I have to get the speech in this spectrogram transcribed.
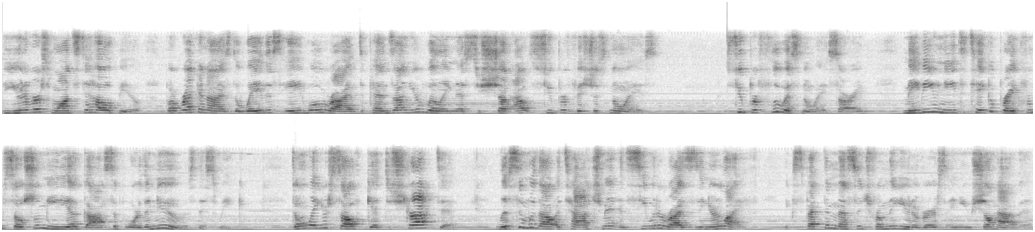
The universe wants to help you, but recognize the way this aid will arrive depends on your willingness to shut out superficious noise. Superfluous noise, sorry. Maybe you need to take a break from social media, gossip, or the news this week. Don't let yourself get distracted. Listen without attachment and see what arises in your life. Expect a message from the universe and you shall have it.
